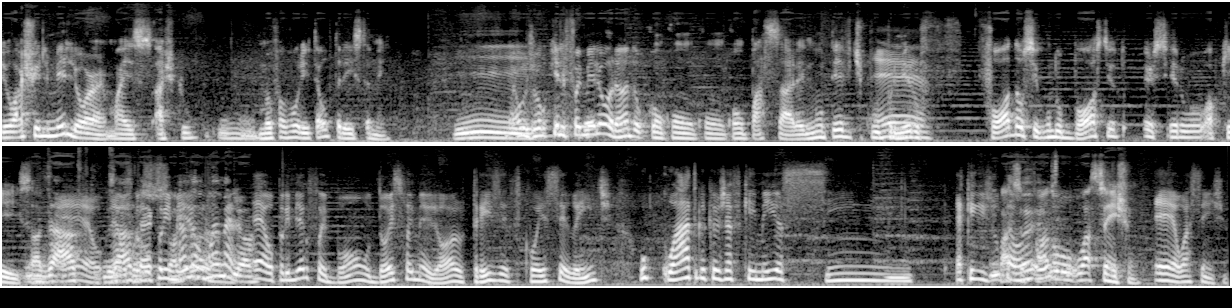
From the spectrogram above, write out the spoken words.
eu acho ele melhor, mas acho que o, o meu favorito é o 3 também. E É um jogo que ele foi melhorando com, com, com, com o passar. Ele não teve, tipo, É. o primeiro foda, o segundo bosta e o terceiro ok, sabe? Exato, É, o- exato. o É, primeiro- cada um é melhor. É, o primeiro foi bom, o 2 foi melhor, o 3 ficou excelente. O 4 que eu já fiquei meio assim. É aquele jogo. Então, Você eu- fala o, o Ascension. É, o Ascension.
